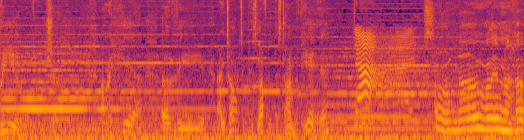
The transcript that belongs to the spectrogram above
real adventure? I hear uh, the Antarctic is lovely this time of year. Dad. Oh no, well then uh,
